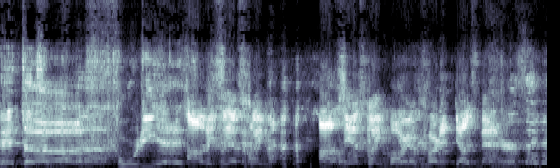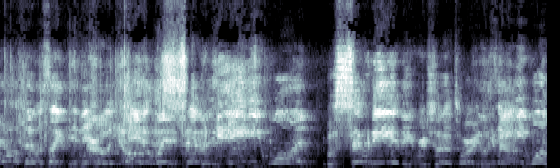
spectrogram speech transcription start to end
It doesn't. Uh, Uh, 40. yeah, Obviously, I was playing. Obviously, I was playing Mario Kart. It does When matter. was that out? That was like in Early- oh, yeah, wait, 78. It was 81. It was 78, I think, originally Atari It was came out. 81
